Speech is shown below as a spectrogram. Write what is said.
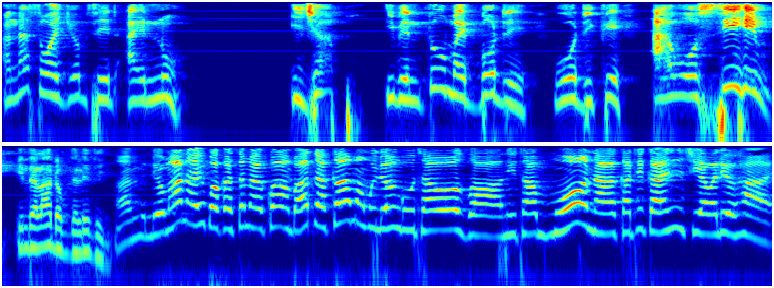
And that's why job said i know. Ijapo even though my body will decay i will see him in the land of the living. Ndio maana ayubu akasema ya kwamba hata kama mwili wangu utaoza nitamuona katika nchi ya walio hai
